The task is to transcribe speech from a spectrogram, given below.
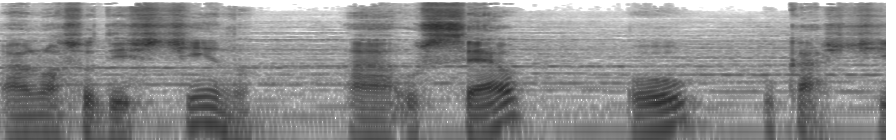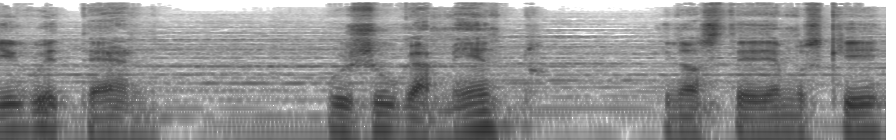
o nosso destino, o céu ou o castigo eterno o julgamento que nós teremos que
